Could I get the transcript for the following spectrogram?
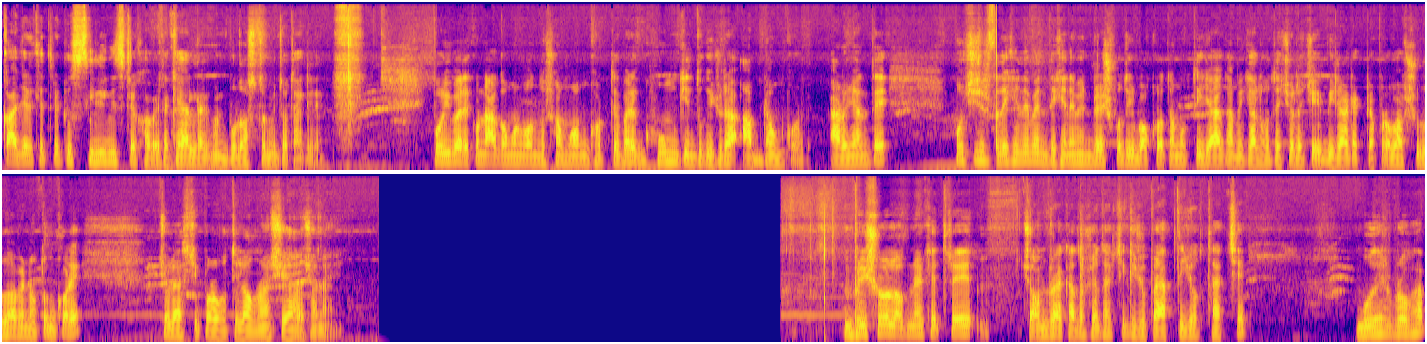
কাজের ক্ষেত্রে একটু সিলি মিস্টেক হবে, এটা খেয়াল রাখবেন, বুধ অস্তমিত থাকলে। পরিবারে কোনো আগমন বন্ধ সমাগম ঘটতে পারে, ঘুম কিন্তু কিছুটা আপ ডাউন করবে। আরও জানতে, পঁচিশের দেখে নেবেন দেখে নেবেন বৃহস্পতির বক্রতা মুক্তি যা আগামীকাল হতে চলেছে। বিরাট একটা প্রভাব শুরু হবে নতুন করে। চলে আসছি পরবর্তী লগ্ন রাশির আলোচনায়। বৃষ লগ্নের ক্ষেত্রে চন্দ্র একাদশে থাকছে, কিছু প্রাপ্তিযোগ থাকছে। বুধের প্রভাব,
